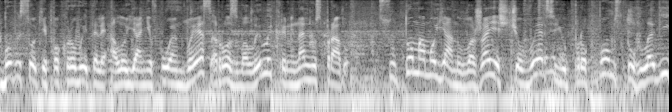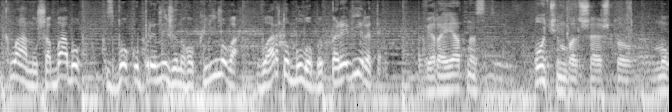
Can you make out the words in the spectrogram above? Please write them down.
Бо високі покровителі Алоянів у МВС розвалили кримінальну справу. Суто Мамоян вважає, що версію про помсту главі клану Шабабу з боку приниженого Клімова варто було би перевірити. Вероятность очень большая, что мог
